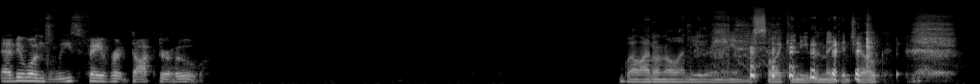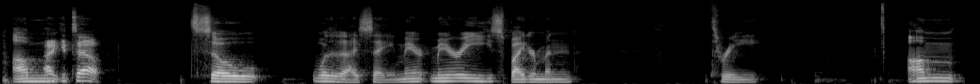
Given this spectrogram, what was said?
everyone's least favorite Doctor Who. Well, I don't know any of their names, so I can't even make a joke. Um, I could tell. so what did I say? Mar- Marry Spider-Man three. Um,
